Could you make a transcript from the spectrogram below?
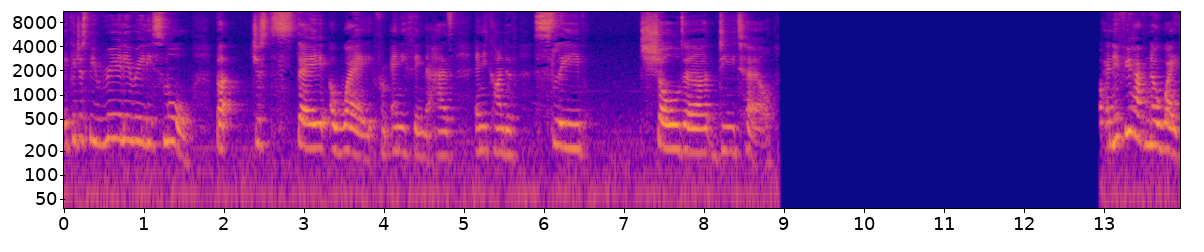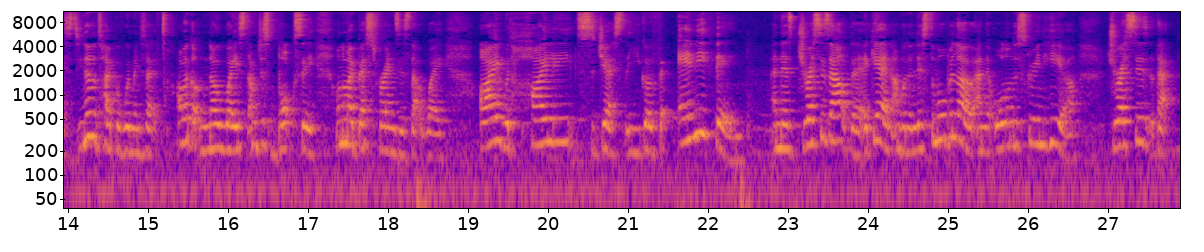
It could just be really, really small. But just stay away from anything that has any kind of sleeve, shoulder detail. And if you have no waist, you know the type of women say, oh, I got no waist, I'm just boxy. One of my best friends is that way. I would highly suggest that you go for anything. And there's dresses out there. Again, I'm going to list them all below and they're all on the screen here. Dresses that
